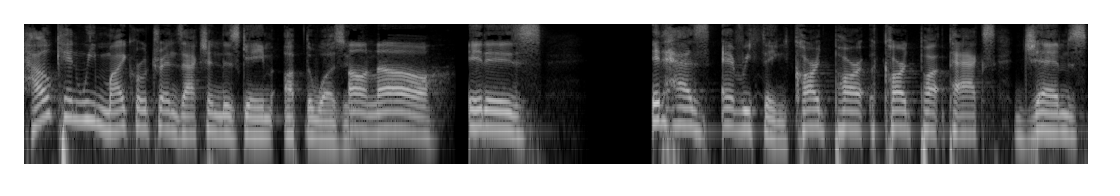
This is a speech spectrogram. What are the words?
how can we microtransaction this game up the wazoo? oh no. It is it has everything card par- card pa- packs gems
